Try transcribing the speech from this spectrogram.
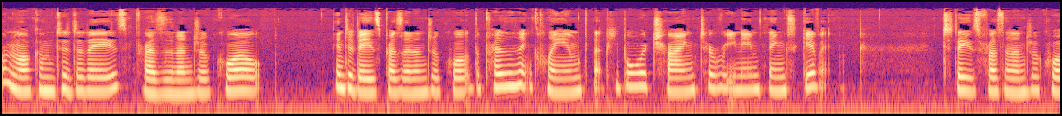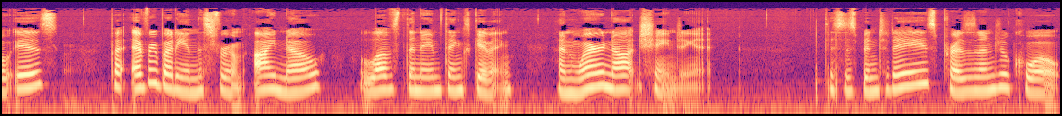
and welcome to today's presidential quote. In today's presidential quote, the president claimed that people were trying to rename Thanksgiving. Today's presidential quote is But everybody in this room I know loves the name Thanksgiving, and we're not changing it. This has been today's presidential quote.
